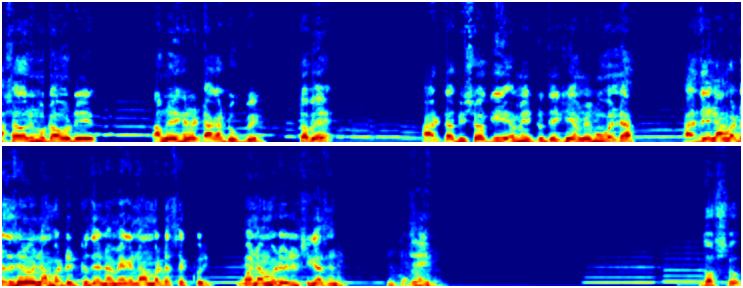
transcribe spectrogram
আশা করি মোটামুটি আপনার এখানে টাকা ঢুকবে। তবে আরেকটা বিষয় কি আমি একটু দেখি আপনার মোবাইলটা আর যে নাম্বারটা দিয়েছেন ওই নাম্বারটা একটু দেন আমি আগে নাম্বারটা চেক করি। ওই নাম্বারটা একটু ঠিক আছে নি। দর্শক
